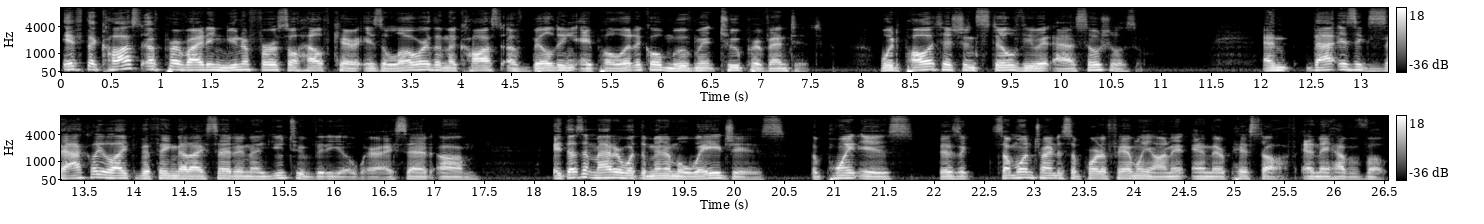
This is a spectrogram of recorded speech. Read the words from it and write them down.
If the cost of providing universal health care is lower than the cost of building a political movement to prevent it, would politicians still view it as socialism? And that is exactly like the thing that I said in a YouTube video where I said, um, it doesn't matter what the minimum wage is the point is there's a someone trying to support a family on it and they're pissed off and they have a vote.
